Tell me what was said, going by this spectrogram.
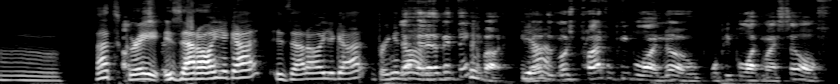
Mm. That's uh, great. Is that all you got? Is that all you got? Bring it yeah, on. I mean, think about it. You yeah. Know, the most prideful people I know were people like myself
